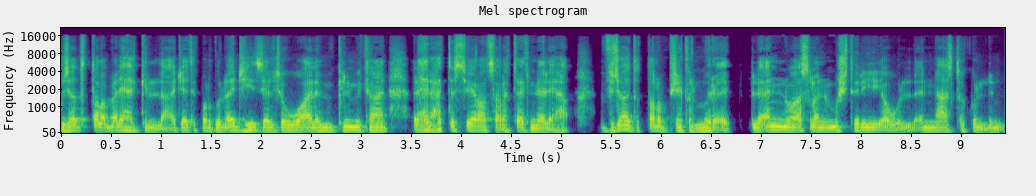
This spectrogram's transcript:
وزاد الطلب عليها كلها. جاتك برضو الأجهزة الجوالة من كل مكان. الحين حتى السيارات صارت تعتمد عليها. فزاد الطلب بشكل مرعب. لأنه أصلا المشتري أو الناس ككل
